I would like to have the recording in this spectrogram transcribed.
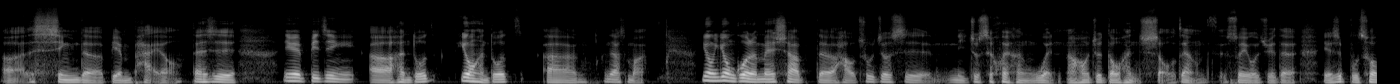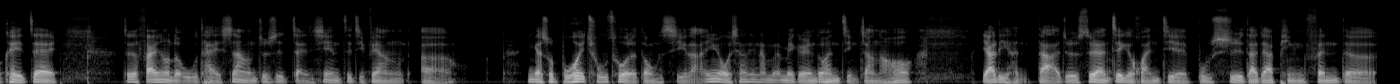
呃新的编排哦，但是因为毕竟呃很多用很多呃那叫什么？用用过的 mashup 的好处就是你就是会很稳，然后就都很熟这样子，所以我觉得也是不错，可以在这个 final 的舞台上就是展现自己非常呃，应该说不会出错的东西啦。因为我相信他们每个人都很紧张，然后压力很大。就是虽然这个环节不是大家评分的，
